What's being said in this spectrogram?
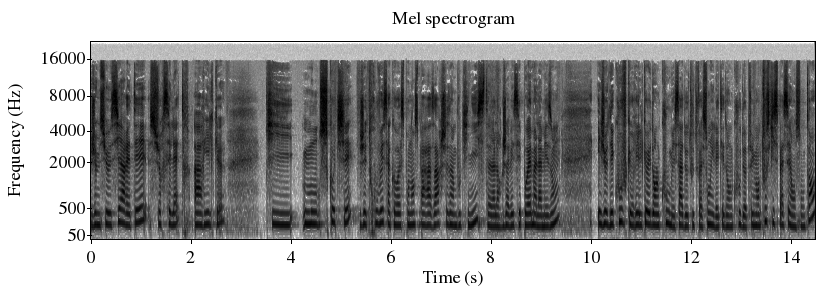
je me suis aussi arrêtée sur ses lettres à Rilke qui m'ont scotché. J'ai trouvé sa correspondance par hasard chez un bouquiniste alors que j'avais ses poèmes à la maison. Et je découvre que Rilke est dans le coup, mais ça, de toute façon, il était dans le coup de absolument tout ce qui se passait en son temps.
